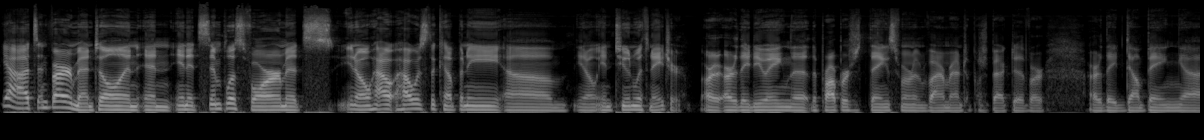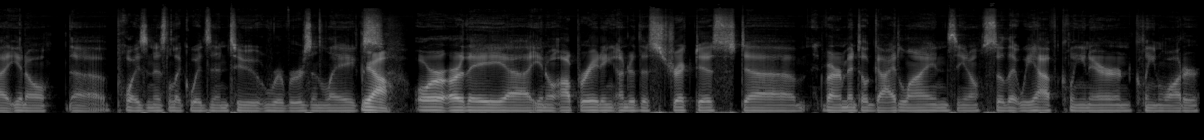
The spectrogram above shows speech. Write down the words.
Yeah, it's environmental, and, and in its simplest form, it's you know how, how is the company um, you know in tune with nature? Are, are they doing the, the proper things from an environmental perspective, or are they dumping uh, you know uh, poisonous liquids into rivers and lakes? Yeah. Or are they uh, you know operating under the strictest uh, environmental guidelines? You know, so that we have clean air and clean water.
